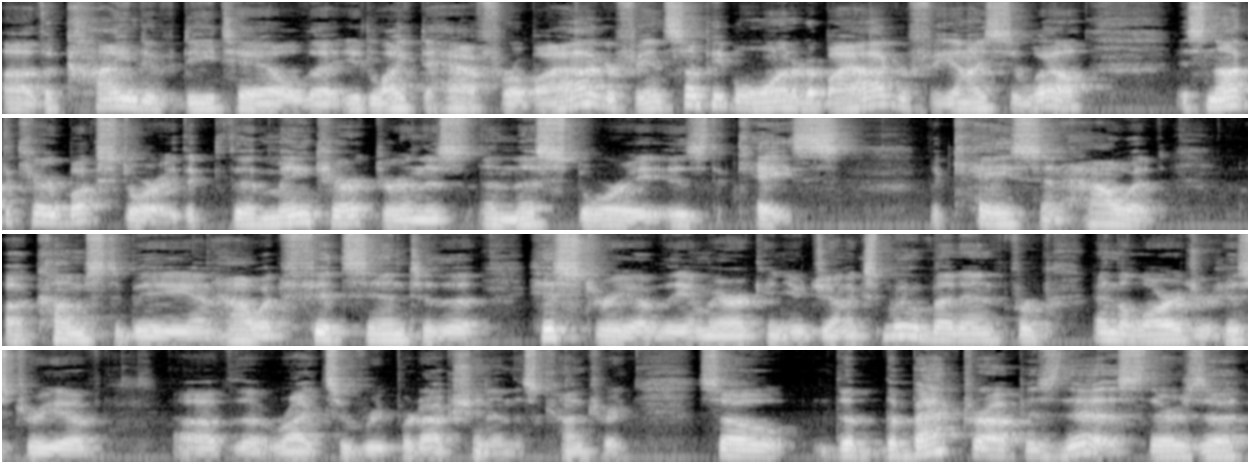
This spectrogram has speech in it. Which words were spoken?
uh, the kind of detail that you'd like to have for a biography. And some people wanted a biography, and I said, well, it's not the Carrie Buck story. The, the main character in this in this story is the case, the case, and how it uh, comes to be and how it fits into the history of the American eugenics movement and for and the larger history of of the rights of reproduction in this country. So the the backdrop is this: there's a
